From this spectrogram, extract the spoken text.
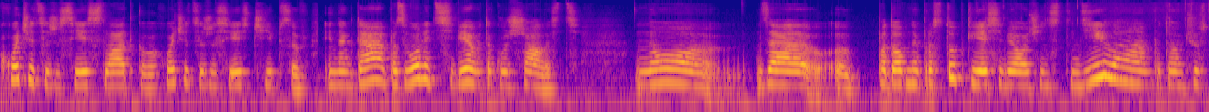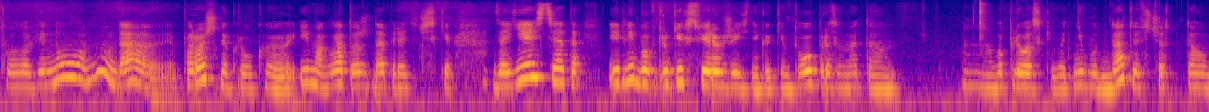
хочется же съесть сладкого, хочется же съесть чипсов. Иногда позволить себе вот такую шалость. Но за э, подобные проступки я себя очень стыдила, потом чувствовала вину, ну да, порочный круг, э, и могла тоже, да, периодически заесть это, и либо в других сферах жизни каким-то образом это выплескивать, не буду, да, то есть сейчас туда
